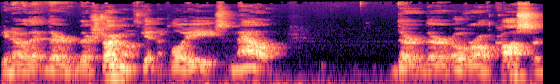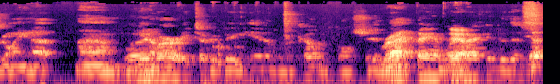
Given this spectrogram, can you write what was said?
you know that they're they're struggling with getting employees now. Their their overall costs are going up. Um, Well, they've already took a big hit over the COVID bullshit. Right. Bam, right Yeah. back into this. Yep.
